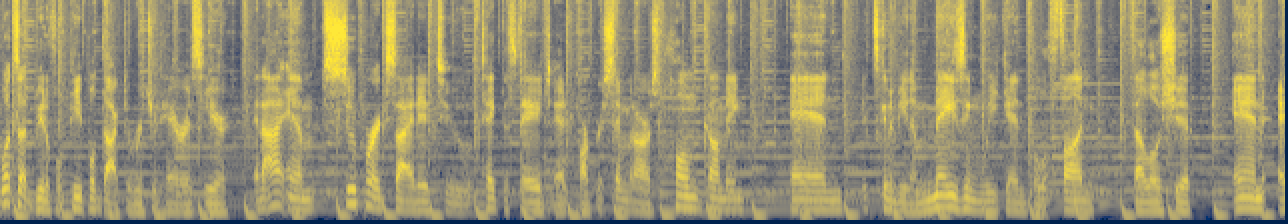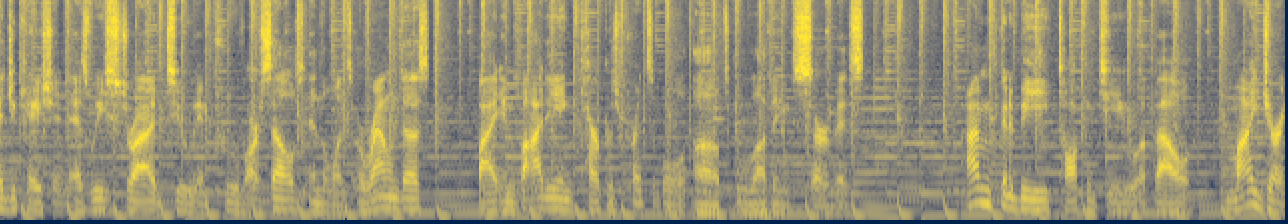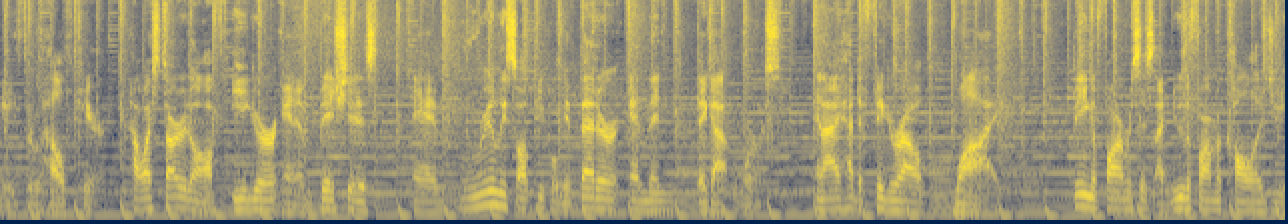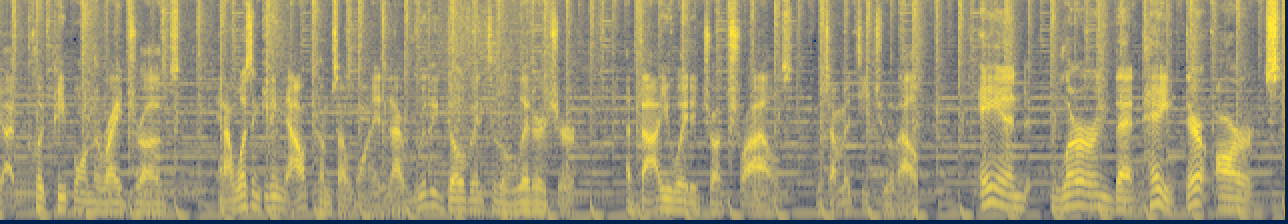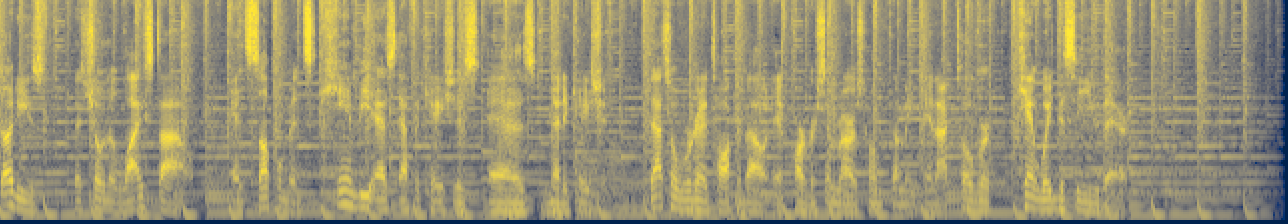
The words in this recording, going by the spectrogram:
What's up, beautiful people? Dr. Richard Harris here, and I am super excited to take the stage at Parker Seminars Homecoming. And it's going to be an amazing weekend full of fun, fellowship, and education as we strive to improve ourselves and the ones around us by embodying Parker's principle of loving service. I'm going to be talking to you about my journey through healthcare, how I started off eager and ambitious and really saw people get better and then they got worse. And I had to figure out why. Being a pharmacist, I knew the pharmacology, I put people on the right drugs, and I wasn't getting the outcomes I wanted. And I really dove into the literature, evaluated drug trials, which I'm to teach you about, and learned that, hey, there are studies that show that lifestyle and supplements can be as efficacious as medication. That's what we're going to talk about at Parker Seminars Homecoming in October. Can't wait to see you there.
